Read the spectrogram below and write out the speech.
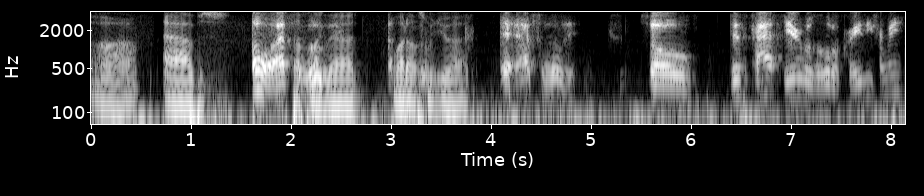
uh, abs, oh, stuff like that. What else would you add? Yeah, absolutely. So this past year was a little crazy for me,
